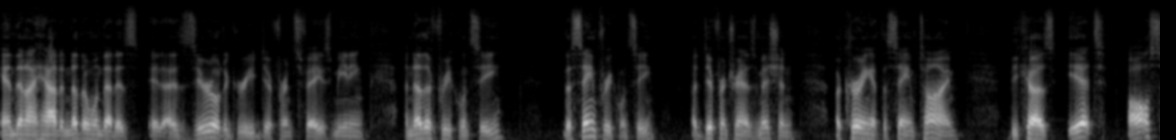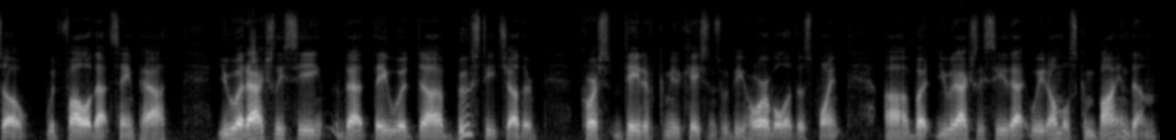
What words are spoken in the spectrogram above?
and then I had another one that is at a zero degree difference phase, meaning another frequency, the same frequency, a different transmission occurring at the same time, because it also would follow that same path, you would actually see that they would uh, boost each other. Of course, data communications would be horrible at this point, uh, but you would actually see that we'd almost combine them,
